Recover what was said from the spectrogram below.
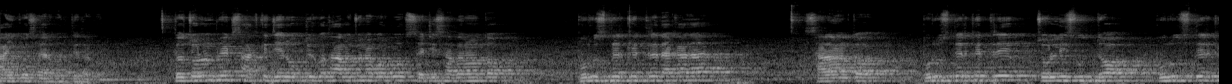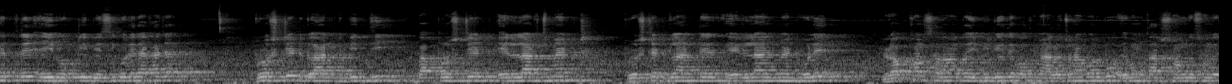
লাইক ও শেয়ার করতে থাকুন। তো চলুন ফ্রেন্ডস আজকে যে রোগটির কথা আলোচনা করব, সেটি সাধারণত পুরুষদের ক্ষেত্রে দেখা যায়। সাধারণত পুরুষদের ক্ষেত্রে চল্লিশ ঊর্ধ্ব, পুরুষদের ক্ষেত্রে এই রোগটি বেশি করে দেখা যায়। প্রোস্টেট গ্ল্যান্ড বৃদ্ধি বা প্রোস্টেট এনলার্জমেন্ট প্রোস্টেট গ্ল্যান্ডের এনলার্জমেন্ট হলে লক্ষণ সাধারণত এই ভিডিওতে প্রথমে আলোচনা করব এবং তার সঙ্গে সঙ্গে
